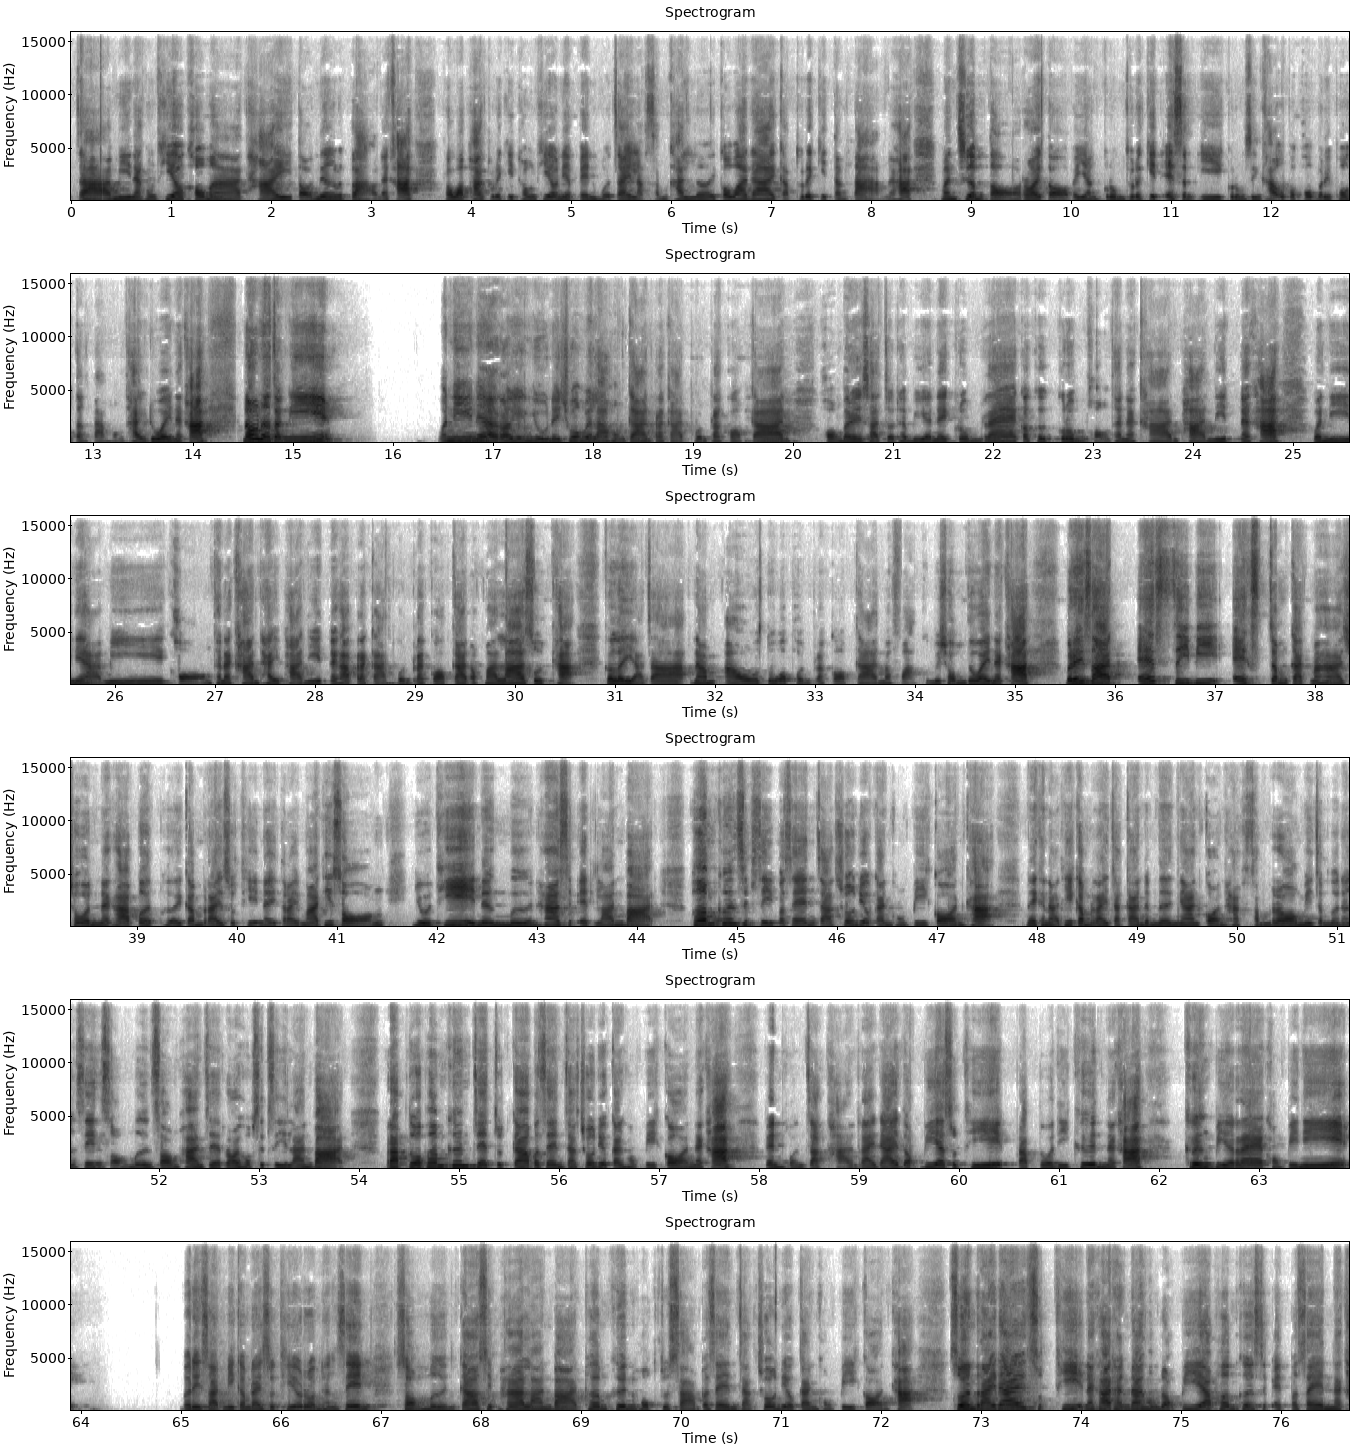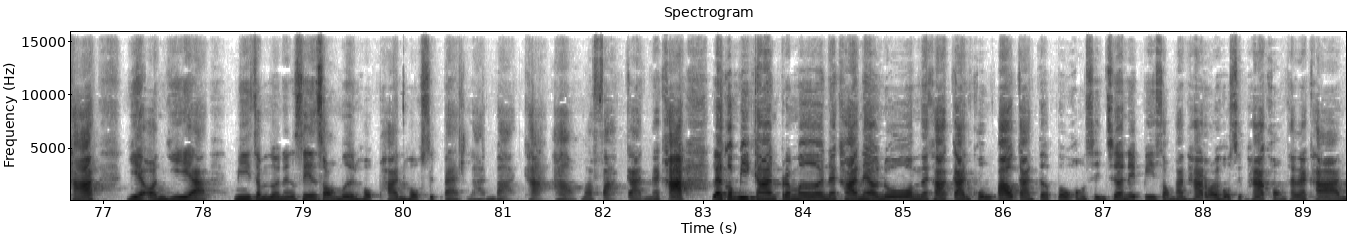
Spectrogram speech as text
จะมีนักท่องเที่ยวเข้ามาไทยต่อเนื่องหรือเปล่านะคะ เพราะว่าภาคธุรกิจท่องเที่ยวเนี่ยเป็นหัวใจหลักสำคัญเลย ก็ว่าได้กับธุรกิจต่างๆนะคะ มันเชื่อมต่อร้อยต่อไปยังกลุ่มธุรกิจ SME กลุ่มสินค้าอุปโภคบริโภคต่าง ๆ ของไทยด้วยนะคะ นอกเหนือจากนี้ วันนี้เนี่ยเรายังอยู่ในช่วงเวลาของการประกาศผลประกอบการของบริษัทจดทะเบียนในกลุ่มแรกก็คือกลุ่มของธนาคารพาณิชย์นะคะ วันนี้เนี่ยมีของธนาคารไทยพาณิชย์นะคะ ประกาศผลประกอบการออกมาล่าสุดค่ะ ก็เลยอยากจะนำเอาตัวผลประกอบการมาฝากคุณผู้ชมด้วยนะคะ บริษัท SCBX จำกัดมหาชนนะคะ เปิดเผยกำไรสุทธิในไตรมาสที่ 2 อยู่ที่ 1051 ล้านบาท เพิ่มขึ้น 14%จากช่วงเดียวกันของปีก่อนค่ะ ในขณะที่กำไรจากการดำเนินงานก่อนหักสำรองมีจำนวนทั้งสิ้น 22,764 ล้านบาท ปรับตัวเพิ่มขึ้น 7.9%จากช่วงเดียวกันของปีก่อนนะคะ เป็นผลจากฐานรายได้ดอกเบี้ยสุทธิปรับตัวดีขึ้นนะคะ ครึ่งปีแรกของปีนี้ บริษัทมีกำไรสุทธิรวมทั้งสิ้น2095 ล้านบาท เพิ่มขึ้น 6.3%จากช่วงเดียวกันของปีก่อนค่ะ ส่วนรายได้สุทธินะคะ ทางด้านของดอกเบี้ยเพิ่มขึ้น 11%นะคะ year on year มีจำนวนทั้งสิ้น 26,068 ล้านบาทค่ะ อ้าว มาฝากกันนะคะ แล้วก็มีการประเมินนะคะแนวโน้มนะคะ การคงเป้าการเติบโตของสินเชื่อในปี 2565 ของธนาคาร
